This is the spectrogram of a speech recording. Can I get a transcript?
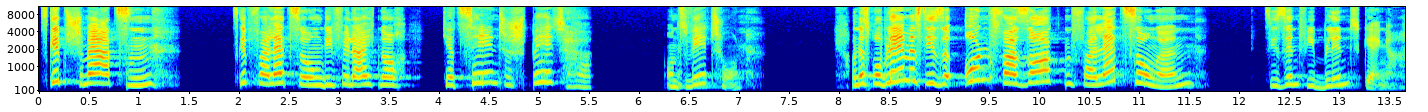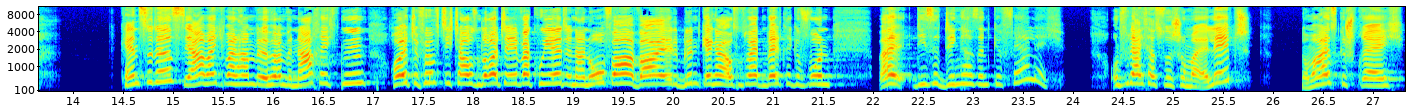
es gibt Schmerzen, es gibt Verletzungen, die vielleicht noch Jahrzehnte später uns wehtun. Und das Problem ist, diese unversorgten Verletzungen, sie sind wie Blindgänger. Kennst du das? Ja, manchmal haben wir, hören wir Nachrichten, heute 50.000 Leute evakuiert in Hannover, weil Blindgänger aus dem Zweiten Weltkrieg gefunden, weil diese Dinger sind gefährlich. Und vielleicht hast du es schon mal erlebt, normales Gespräch,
